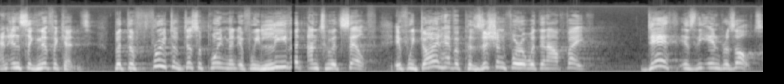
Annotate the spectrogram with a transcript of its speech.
and insignificant, but the fruit of disappointment, if we leave it unto itself, if we don't have a position for it within our faith, death is the end result.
